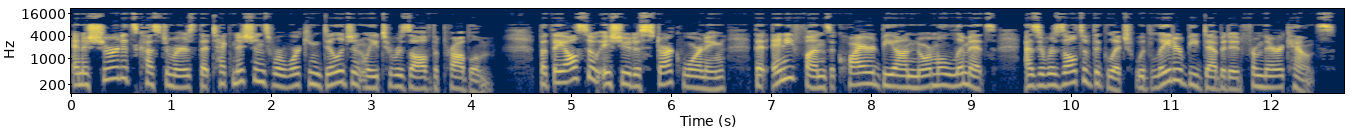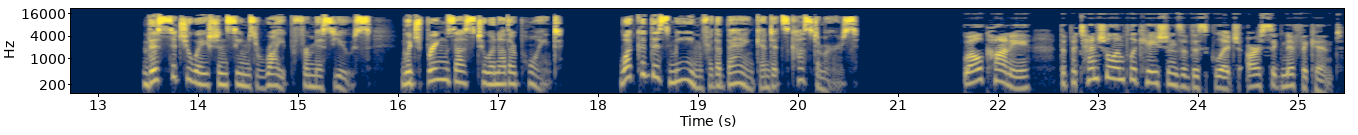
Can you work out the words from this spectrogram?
and assured its customers that technicians were working diligently to resolve the problem. But they also issued a stark warning that any funds acquired beyond normal limits as a result of the glitch would later be debited from their accounts. This situation seems ripe for misuse, which brings us to another point. What could this mean for the bank and its customers? Well, Connie, the potential implications of this glitch are significant.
